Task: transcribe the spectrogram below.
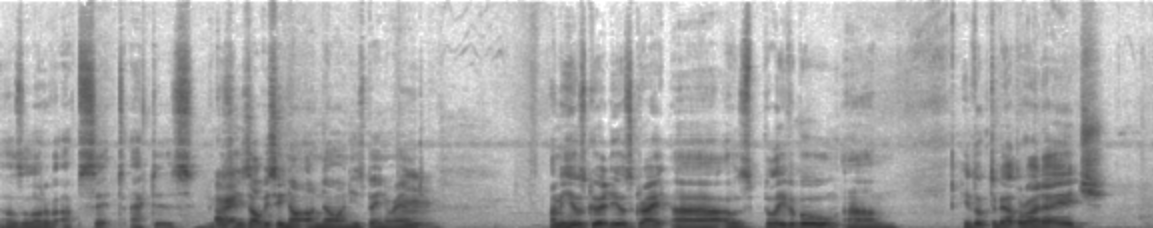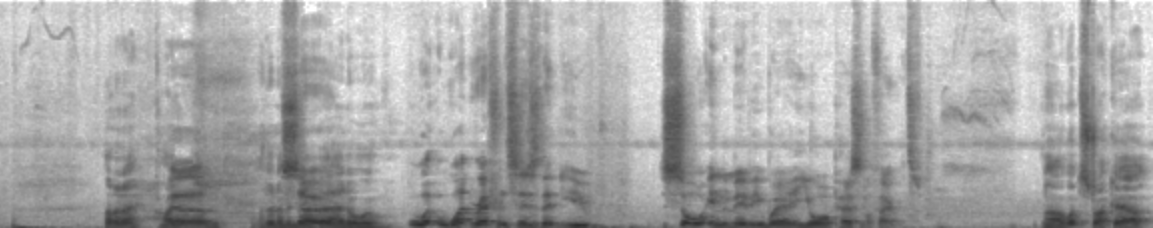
there was a lot of upset actors because Alright. he's obviously not unknown. He's been around. Hmm. I mean, he was good. He was great. Uh, it was believable. Um, he looked about the right age. I don't know. I, Um, I don't have anything so- bad or what what references that you saw in the movie were your personal favorites? Uh, what struck out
